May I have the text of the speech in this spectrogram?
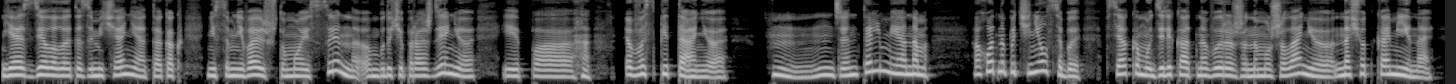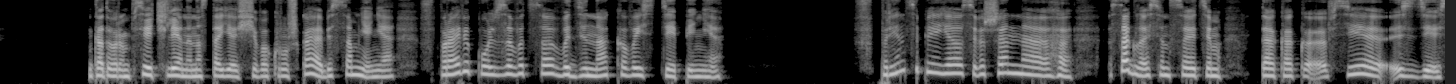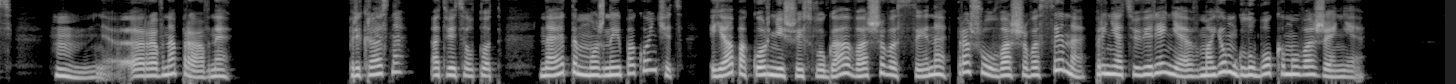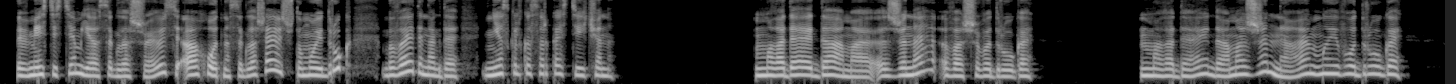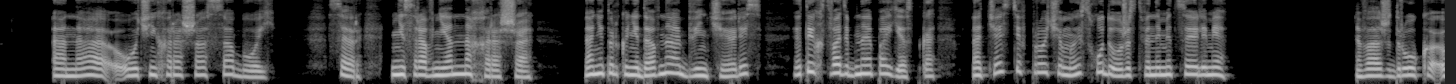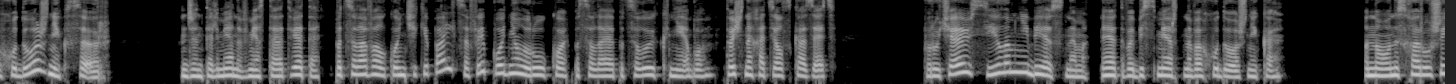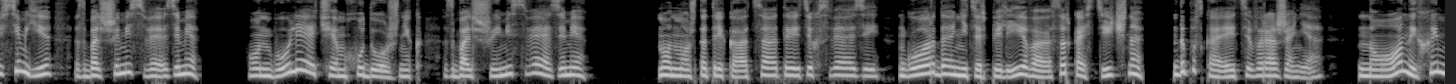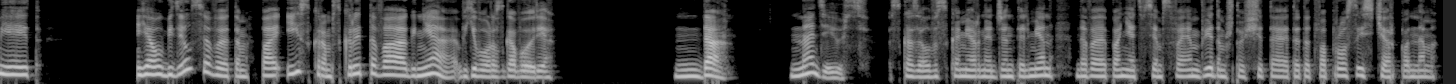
Я сделала это замечание, так как не сомневаюсь, что мой сын, будучи по рождению и по воспитанию, хм, джентльменом, охотно подчинился бы всякому деликатно выраженному желанию насчет камина, которым все члены настоящего кружка, без сомнения, вправе пользоваться в одинаковой степени. В принципе, я совершенно согласен с этим, так как все здесь хм, равноправны. «Прекрасно», — ответил тот. «На этом можно и покончить. Я покорнейший слуга вашего сына. Прошу вашего сына принять уверение в моем глубоком уважении». Вместе с тем я соглашаюсь, охотно соглашаюсь, что мой друг бывает иногда несколько саркастичен. «Молодая дама, жена вашего друга?» «Молодая дама, жена моего друга. Она очень хороша собой. Сэр, несравненно хороша. Они только недавно обвенчались. Это их свадебная поездка, отчасти, впрочем, и с художественными целями». «Ваш друг художник, сэр?» Джентльмен вместо ответа поцеловал кончики пальцев и поднял руку, посылая поцелуй к небу. Точно хотел сказать. Поручаю силам небесным этого бессмертного художника. Но он из хорошей семьи, с большими связями. Он более чем художник, с большими связями. Он может отрекаться от этих связей, гордо, нетерпеливо, саркастично, допуская эти выражения. Но он их имеет. Я убедился в этом по искрам скрытого огня в его разговоре. «Да, надеюсь». — сказал высокомерный джентльмен, давая понять всем своим видом, что считает этот вопрос исчерпанным.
